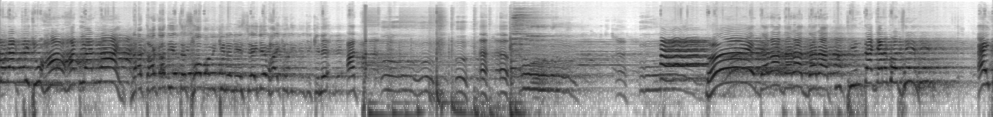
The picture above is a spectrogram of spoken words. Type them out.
করার কিছু হা- হাতিয়ার নাই না টাকা দিয়েছে সব আমি কিনে নিয়েছি এই যে ভাইকে দিয়ে দিয়েছি কিনে আচ্ছা চিন্তা কেন করছিস? এই যে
